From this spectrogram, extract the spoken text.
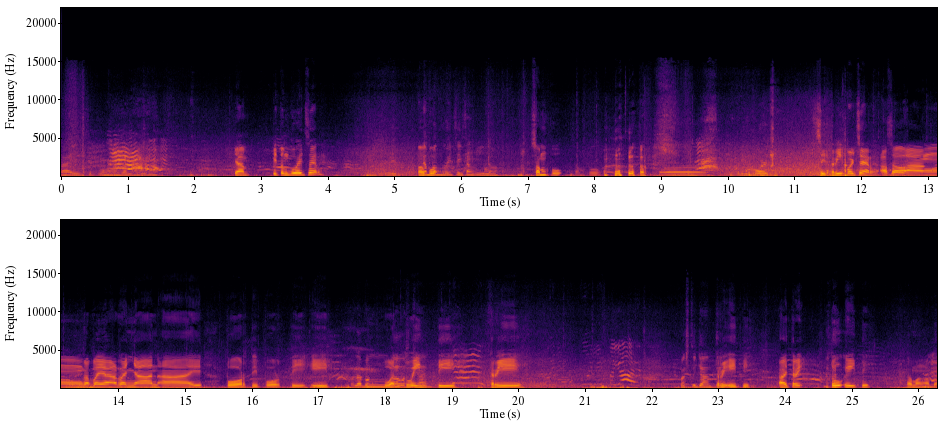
Naisip kong. Yan, pitong guhit sir. Ilang Opo. bang guhit sa isang kilo? Sampu. Sampu. so, 3 Si 3 port sir. Ah, So ang kabayaran niyan ay 40, 48, Wala bang bawas 120, 3, yan? Pag estudyante. 380. Ay, 3, 280. Tama nga ba?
